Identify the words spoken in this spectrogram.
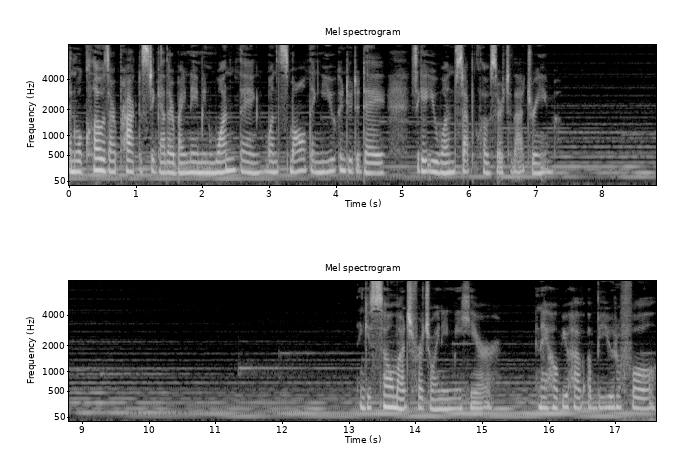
And we'll close our practice together by naming one thing, one small thing you can do today to get you one step closer to that dream. Thank you so much for joining me here. And I hope you have a beautiful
